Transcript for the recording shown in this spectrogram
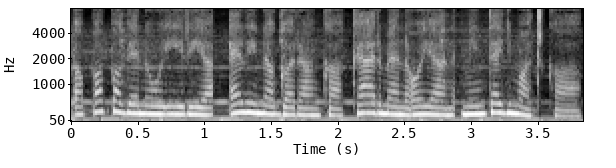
A Papagenó írja, Elina Garanka, Carmen olyan, mint egy macska.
